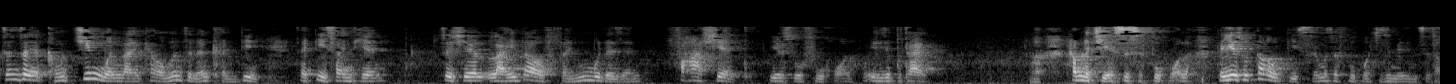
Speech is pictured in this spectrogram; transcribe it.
真正要从经文来看，我们只能肯定，在第三天，这些来到坟墓的人发现耶稣复活了，耶稣不在了啊。他们的解释是复活了，但耶稣到底什么时候复活，其实没人知道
